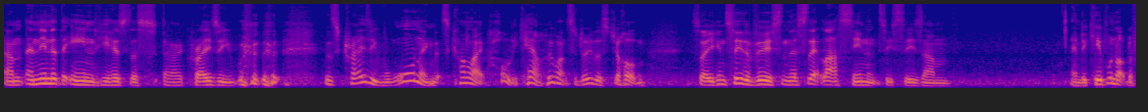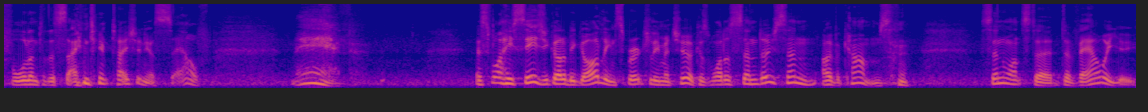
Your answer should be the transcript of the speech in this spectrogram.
Um, and then at the end, he has this uh, crazy, this crazy warning that's kind of like, holy cow, who wants to do this job? So you can see the verse in this, that last sentence. He says, um, and be careful not to fall into the same temptation yourself. Man, that's why he says you've got to be godly and spiritually mature, because what does sin do? Sin overcomes. sin wants to devour you,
